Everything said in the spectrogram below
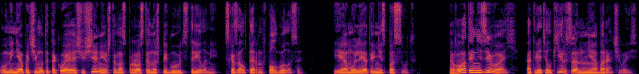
«У меня почему-то такое ощущение, что нас просто нашпигуют стрелами», — сказал Терн в полголоса. «И амулеты не спасут». «Вот и не зевай», — ответил Кирсон, не оборачиваясь.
